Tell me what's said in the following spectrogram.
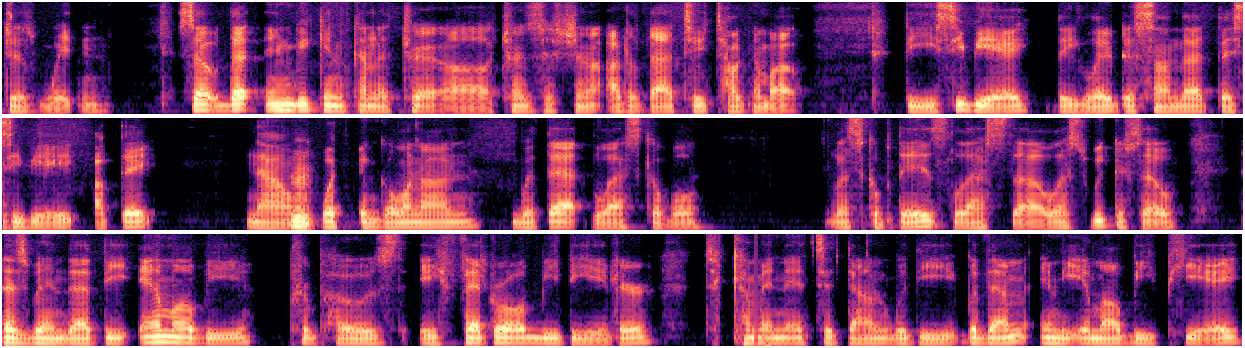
just waiting. So that and we can kind of tra- uh, transition out of that to talking about the CBA, the latest on that, the CBA update. Now, Hmm. what's been going on with that last couple last couple days, last uh, last week or so, has been that the MLB proposed a federal mediator to come in and sit down with the with them and the MLBPA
